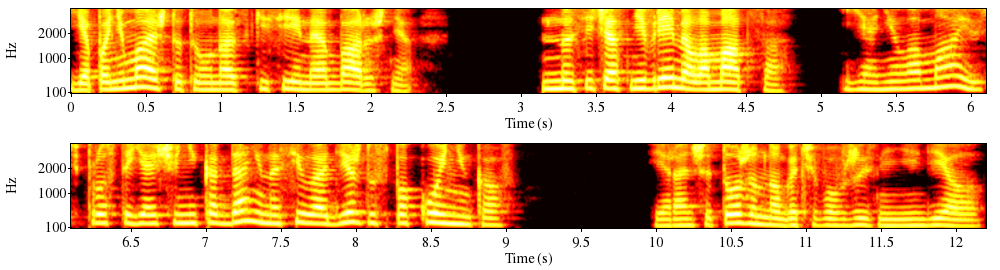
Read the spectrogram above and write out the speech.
Я понимаю, что ты у нас кисейная барышня, но сейчас не время ломаться. Я не ломаюсь, просто я еще никогда не носила одежду спокойников. Я раньше тоже много чего в жизни не делал,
